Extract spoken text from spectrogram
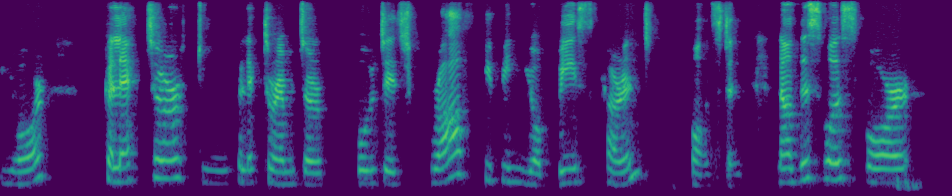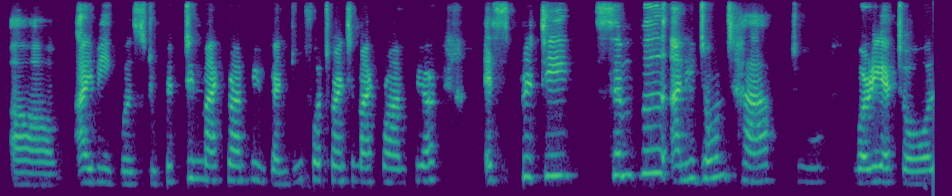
your collector to collector emitter voltage graph, keeping your base current constant. Now this was for uh, IB equals to 15 microampere, you can do for 20 microampere. It's pretty simple and you don't have to worry at all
